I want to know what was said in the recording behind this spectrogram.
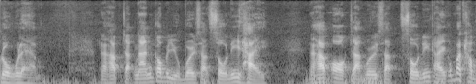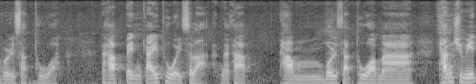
โรงแรมนะครับจากนั้นก็มาอยู่บริษัทโซนี่ไทยนะครับออกจากบริษัทโซนี่ไทยก็มาทำบริษัททัวร์นะครับเป็นไกด์ทัวร์อิสระนะครับทำบริษัททัวร์มาทั้งชีวิต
